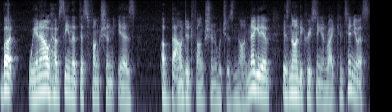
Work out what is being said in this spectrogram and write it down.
but we now have seen that this function is a bounded function which is non-negative, is non-decreasing and right continuous,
